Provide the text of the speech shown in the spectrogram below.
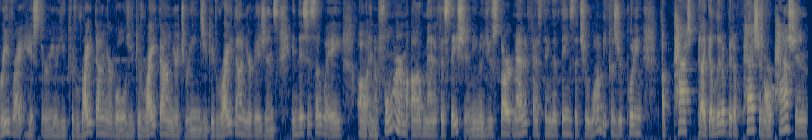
rewrite history or you could write down your goals you could write down your dreams you could write down your visions. And this is a way uh, in a form of manifestation. You know you start manifesting the things that you want because you're putting a passion like a little bit of passion or passion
